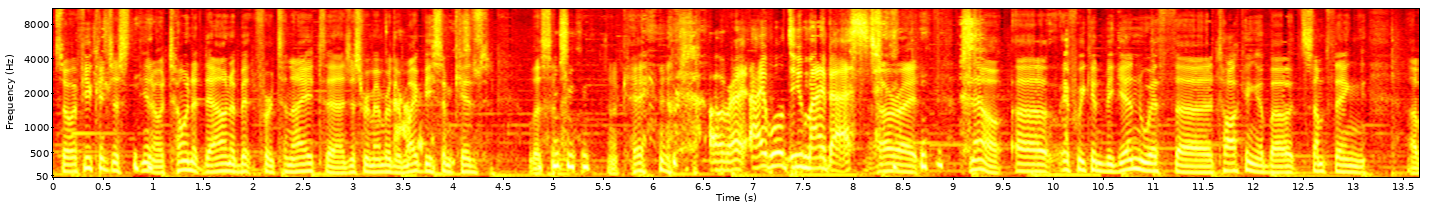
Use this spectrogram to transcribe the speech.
So if you could just you know tone it down a bit for tonight, uh, just remember there might be some kids listening. Okay. All right, I will do my best. All right. Now, uh, if we can begin with uh, talking about something. A,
